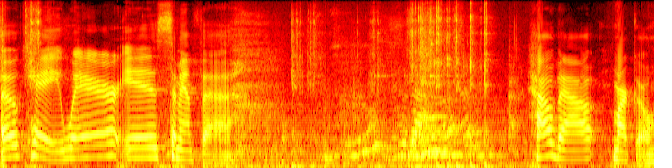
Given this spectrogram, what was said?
Okay, where is Samantha? How about Marco?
